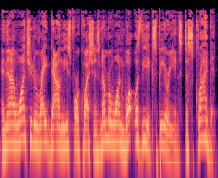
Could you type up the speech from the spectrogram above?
and then I want you to write down these four questions. Number one, what was the experience? Describe it.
